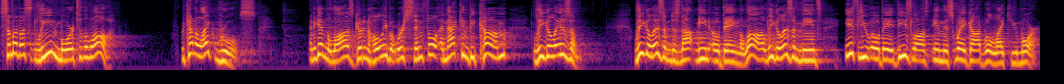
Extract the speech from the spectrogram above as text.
Some of us lean more to the law. We kind of like rules. And again, the law is good and holy, but we're sinful, and that can become legalism. Legalism does not mean obeying the law. Legalism means if you obey these laws in this way, God will like you more.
